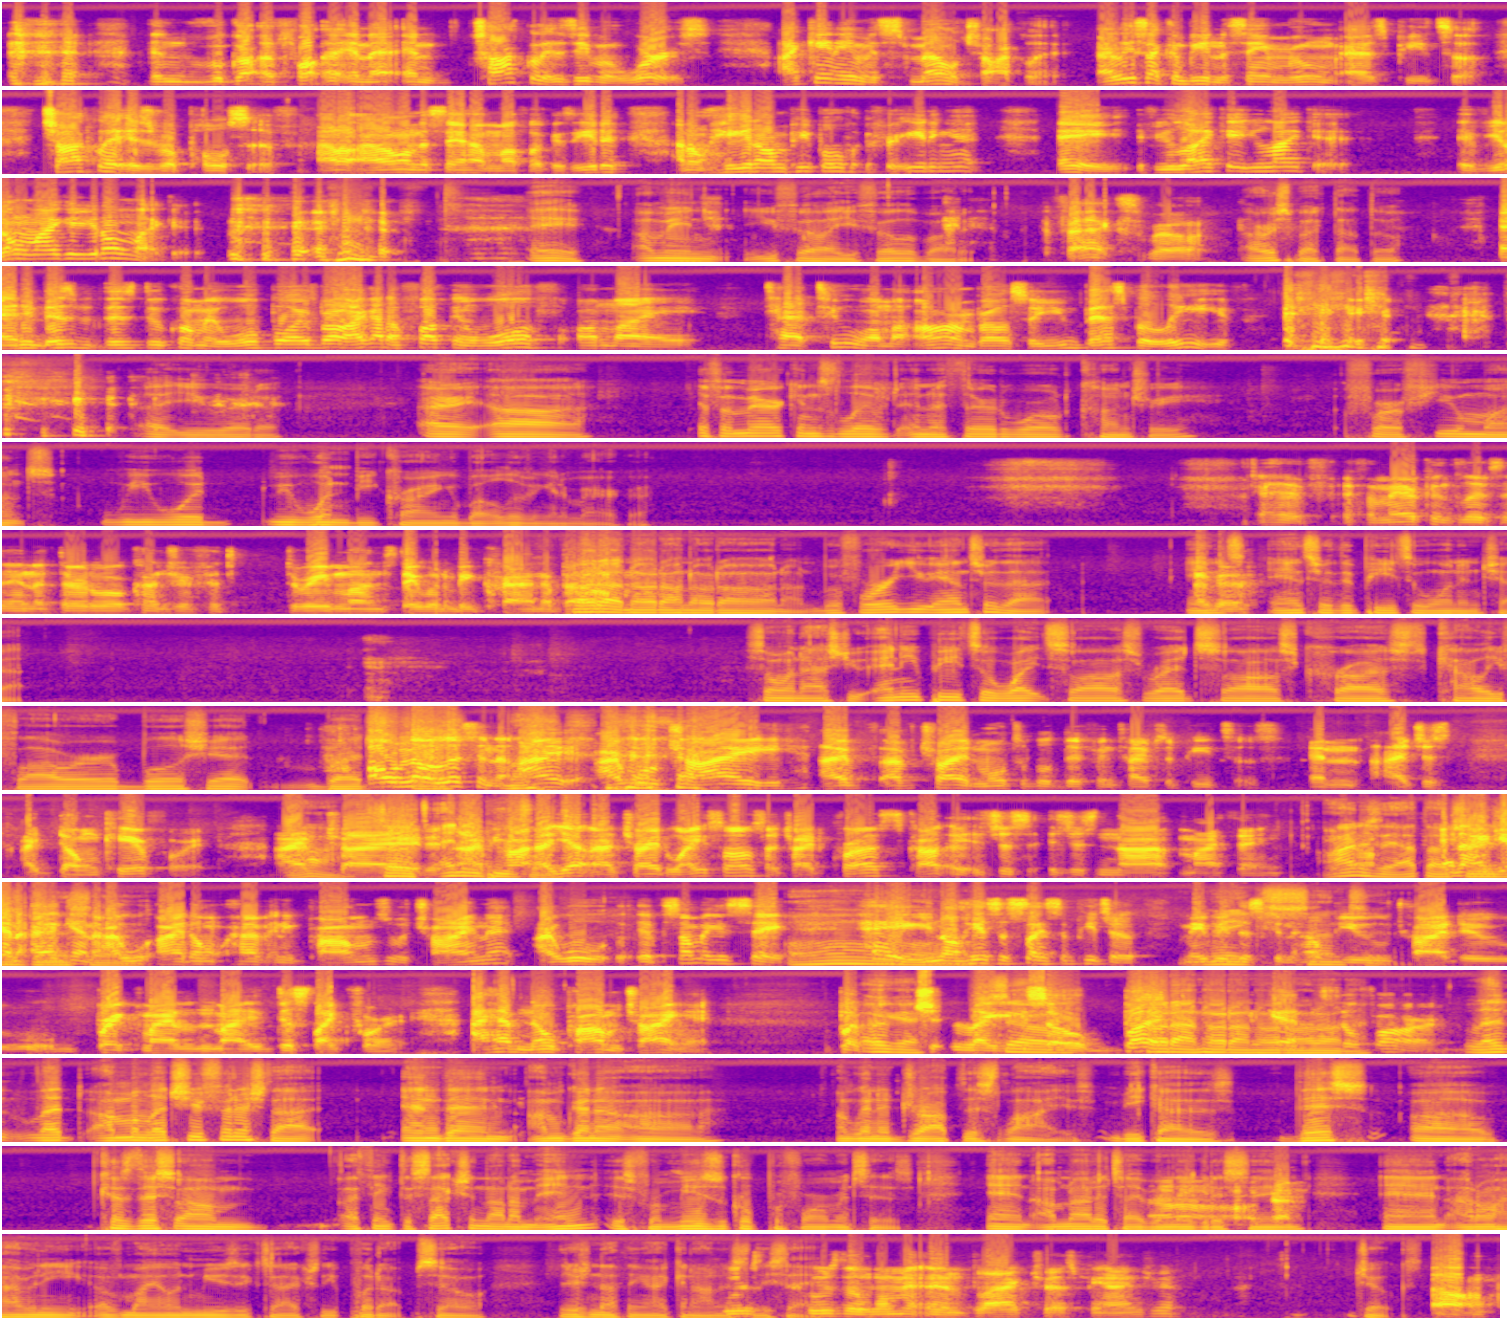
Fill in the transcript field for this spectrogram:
and regard and and chocolate is even worse. I can't even smell chocolate. At least I can be in the same room as pizza. Chocolate is repulsive. I don't, I don't understand how motherfuckers eat it. I don't hate on people for eating it. Hey, if you like it, you like it. If you don't like it, you don't like it. Hey, I mean, you feel how you feel about it. Facts, bro. I respect that though. And this this dude called me Wolf Boy, bro. I got a fucking wolf on my tattoo on my arm, bro. So you best believe. Uh, you weirdo. All right. Uh, if Americans lived in a third world country for a few months, we would we wouldn't be crying about living in America. if if Americans lived in a third world country for three months, they wouldn't be crying about. Hold on, hold on, hold on, hold on. Before you answer that, ans- Okay. answer the pizza one in chat. Someone asked you any pizza, white sauce, red sauce, crust, cauliflower, bullshit, bread. Oh no! Listen, I I will try. I've I've tried multiple different types of pizzas, and I just I don't care for it. I've Ah, so tried. it's any I, pizza. yeah, I tried white sauce. I tried crust. It's just it's just not my thing. you know? Honestly, I thought. And again, again, I, I don't have any problems with trying it. I will if somebody say, oh, hey, you know, here's a slice of pizza. Maybe this can help you try to break my my dislike for it. I have no problem trying it. But Okay, like so, so, but hold on, hold on, hold again, on, hold on. so far, Let let I'm gonna let you finish that, and then I'm gonna uh, I'm gonna drop this live because this uh, because this um, I think the section that I'm in is for musical performances, and I'm not a type of Oh, negative okay. thing, and I don't have any of my own music to actually put up, so there's nothing I can honestly who's, say. who's the woman in black dress behind you? Jokes. Oh,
